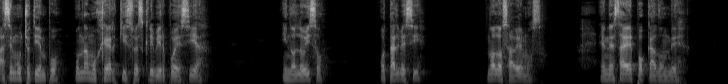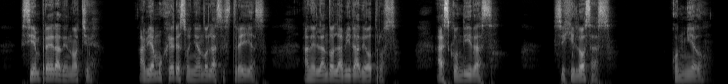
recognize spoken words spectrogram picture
Hace mucho tiempo, una mujer quiso escribir poesía. Y no lo hizo. O tal vez sí. No lo sabemos. En esa época donde siempre era de noche, había mujeres soñando las estrellas, anhelando la vida de otros, a escondidas, sigilosas, con miedo.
